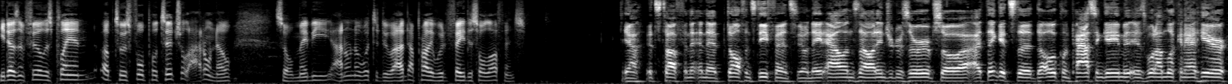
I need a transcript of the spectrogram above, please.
he doesn't feel is playing up to his full potential? I don't know. So maybe I don't know what to do. I, I probably would fade this whole offense. Yeah, it's tough, and, and that Dolphins defense. You know, Nate Allen's now on injured reserve, so I think it's the the Oakland passing game is what I'm looking at here.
